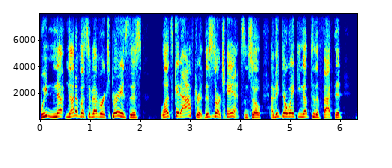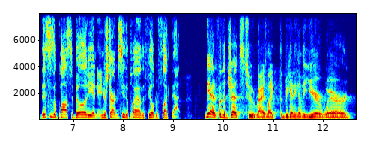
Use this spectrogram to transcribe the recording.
we, n- none of us have ever experienced this. Let's get after it. This is our chance. And so I think they're waking up to the fact that this is a possibility and, and you're starting to see the play on the field reflect that. Yeah. And for the Jets too, right? Like the beginning of the year where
